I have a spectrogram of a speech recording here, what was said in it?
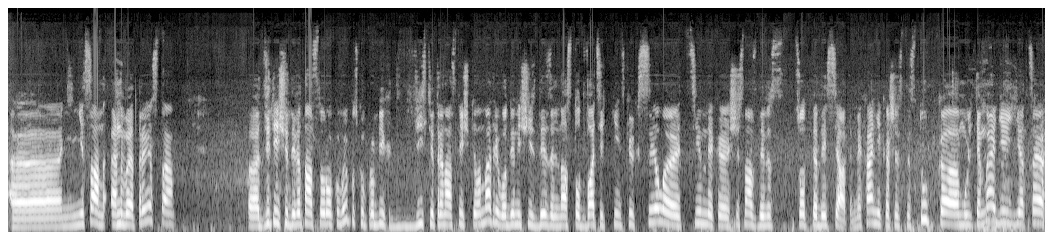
Е, Nissan NV300. Е, 2019 року випуску пробіг 213 тисяч кілометрів, 1,6 дизель на 120 кінських сил, е, цінник е, 16 950. Механіка шестиступка, мультимедія це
